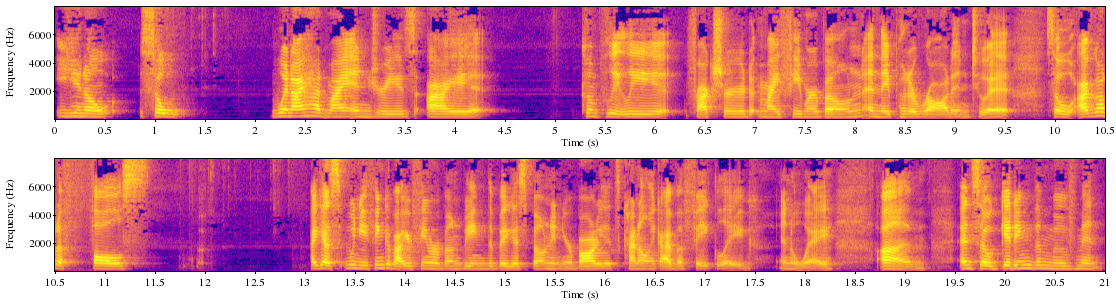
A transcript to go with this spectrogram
you know so when i had my injuries i completely fractured my femur bone and they put a rod into it. So i've got a false i guess when you think about your femur bone being the biggest bone in your body it's kind of like i have a fake leg in a way. Um, and so getting the movement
